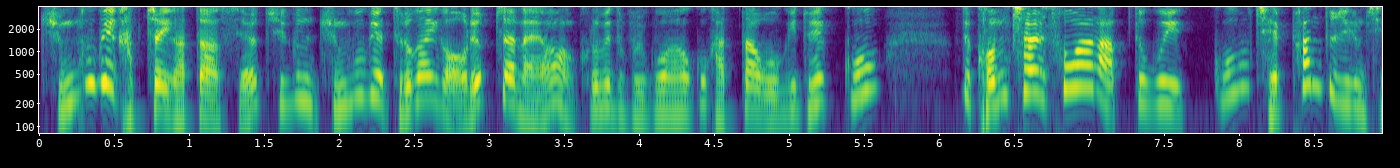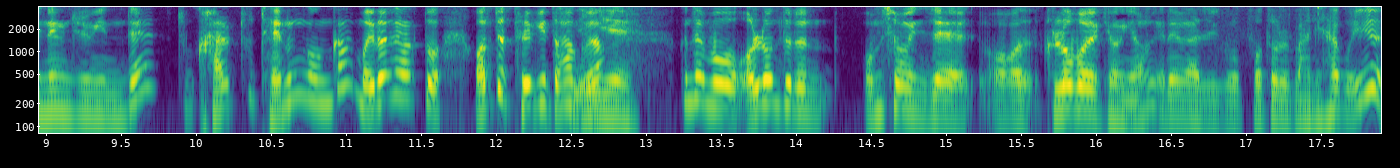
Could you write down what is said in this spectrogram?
중국에 갑자기 갔다 왔어요. 지금 중국에 들어가기가 어렵잖아요. 그럼에도 불구하고 갔다 오기도 했고, 근데 검찰 소환 앞두고 있고 재판도 지금 진행 중인데 좀 가도 되는 건가? 뭐 이런 생각도 언뜻 들기도 하고요. 예. 근데 뭐 언론들은 엄청 이제 어 글로벌 경영 이래가지고 보도를 많이 하고 이게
